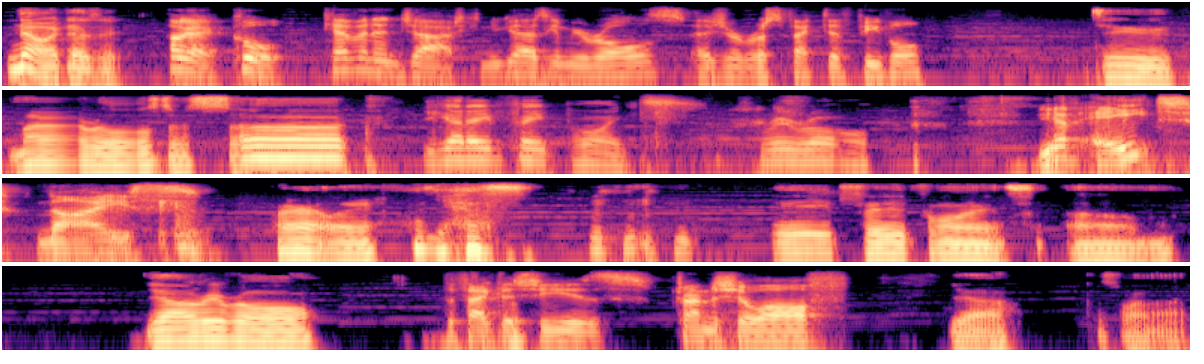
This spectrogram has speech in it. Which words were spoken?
no it doesn't Okay, cool. Kevin and Josh, can you guys give me rolls as your respective people? Dude, my rolls just suck. You got eight fate points. Reroll. You have eight. Nice. Apparently, yes. Eight fate points. Um, yeah, I'll reroll. the fact that she is trying to show off. Yeah, because why not?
